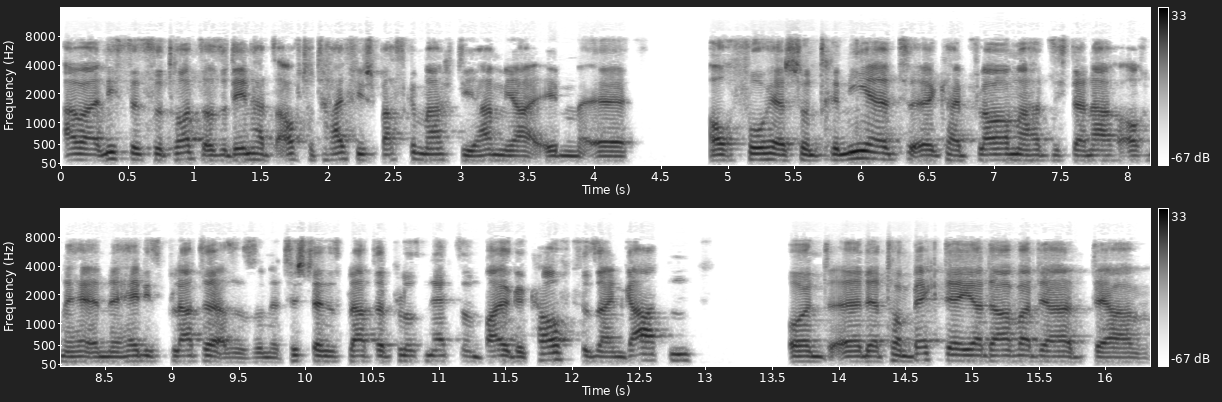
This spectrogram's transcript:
aber nichtsdestotrotz, also denen hat es auch total viel Spaß gemacht. Die haben ja eben äh, auch vorher schon trainiert. Äh, Kai Pflaume hat sich danach auch eine, eine Hadys-Platte, also so eine Tischtennisplatte plus Netz und Ball gekauft für seinen Garten. Und äh, der Tom Beck, der ja da war, der, der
